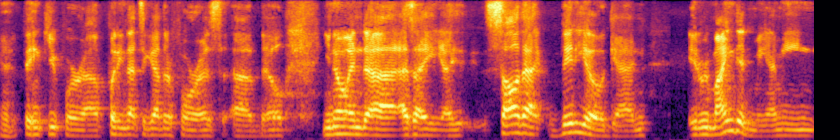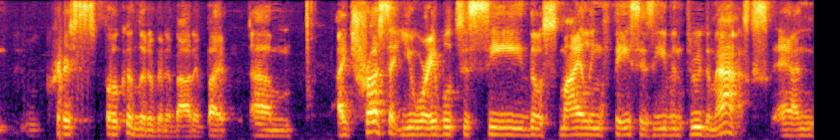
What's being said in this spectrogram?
Thank you for uh, putting that together for us, uh, Bill. You know, and uh, as I, I saw that video again, it reminded me. I mean, Chris spoke a little bit about it, but um, I trust that you were able to see those smiling faces even through the masks, and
